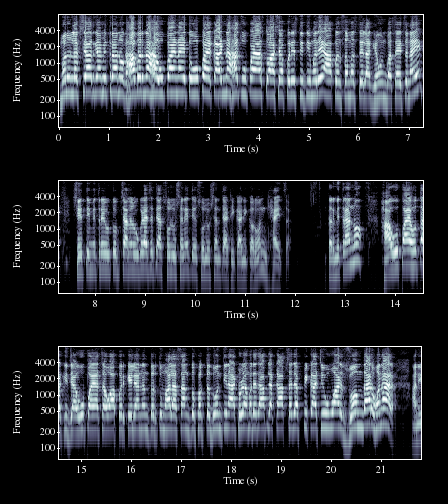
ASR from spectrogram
म्हणून लक्षात घ्या मित्रांनो घाबरणं हा उपाय नाही तो उपाय काढणं हाच उपाय असतो. अशा परिस्थितीमध्ये आपण समस्येला घेऊन बसायचं नाही. शेती मित्र युट्यूब चॅनल उघडायचं त्यात सोल्युशन आहे ते सोल्युशन त्या ठिकाणी करून घ्यायचं. तर मित्रांनो हा उपाय होता की ज्या उपायाचा वापर केल्यानंतर तुम्हाला सांगतो फक्त दोन तीन आठवड्यामध्येच आपल्या कापसाच्या पिकाची वाढ जोमदार होणार. आणि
